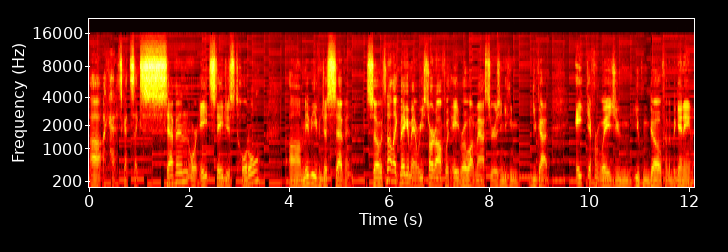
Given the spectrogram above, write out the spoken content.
uh, I got it's got like seven or eight stages total, um, maybe even just seven. So it's not like Mega Man where you start off with eight Robot Masters and you can you've got eight different ways you you can go from the beginning.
